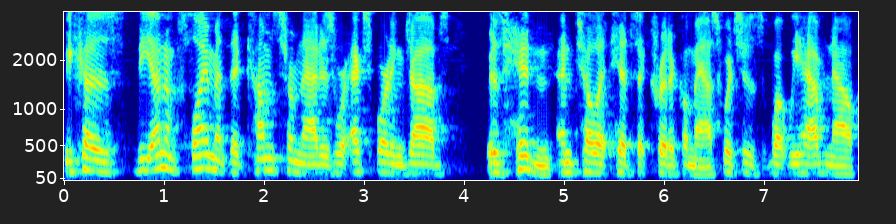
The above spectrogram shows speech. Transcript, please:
because the unemployment that comes from that is we're exporting jobs is hidden until it hits a critical mass, which is what we have now.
